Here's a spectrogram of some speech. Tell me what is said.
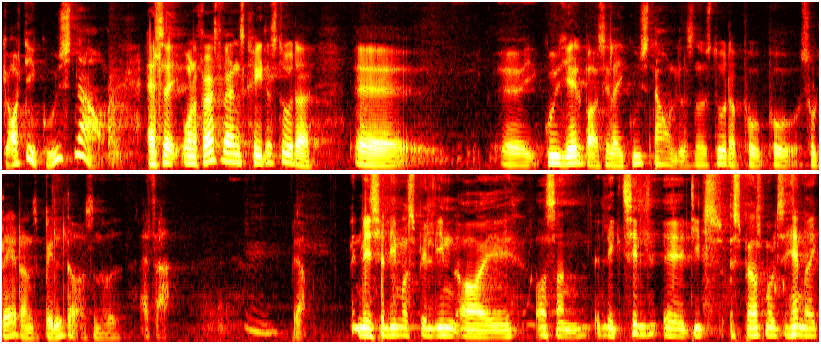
gjort det i Guds navn. Altså under 1. verdenskrig, der stod der, øh, øh, Gud hjælper os, eller i Guds navn, eller sådan noget, stod der på, på soldaternes bælter og sådan noget. Altså. Men hvis jeg lige må spille ind og, øh, og sådan lægge til øh, dit spørgsmål til Henrik.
